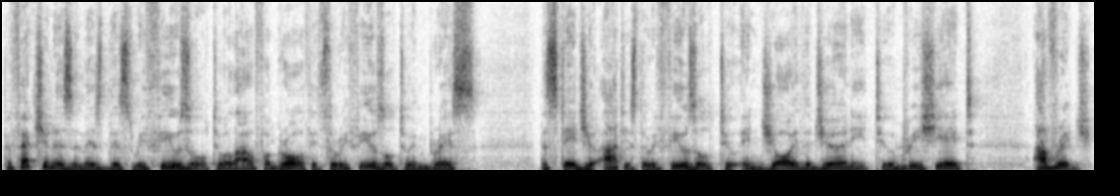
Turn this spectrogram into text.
Perfectionism is this refusal to allow for growth. It's the refusal to embrace the stage you're at. It's the refusal to enjoy the journey, to appreciate average.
